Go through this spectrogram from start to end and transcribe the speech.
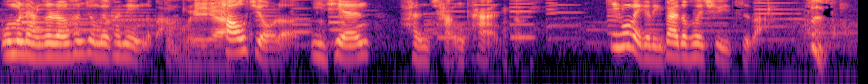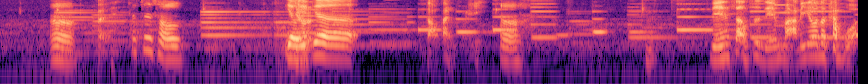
我们两个人很久没有看电影了吧？对啊，超久了。以前很常看，对，几乎每个礼拜都会去一次吧。至少，嗯，对。那自从有一个捣蛋鬼，嗯，连上次连马里奥都看不完。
